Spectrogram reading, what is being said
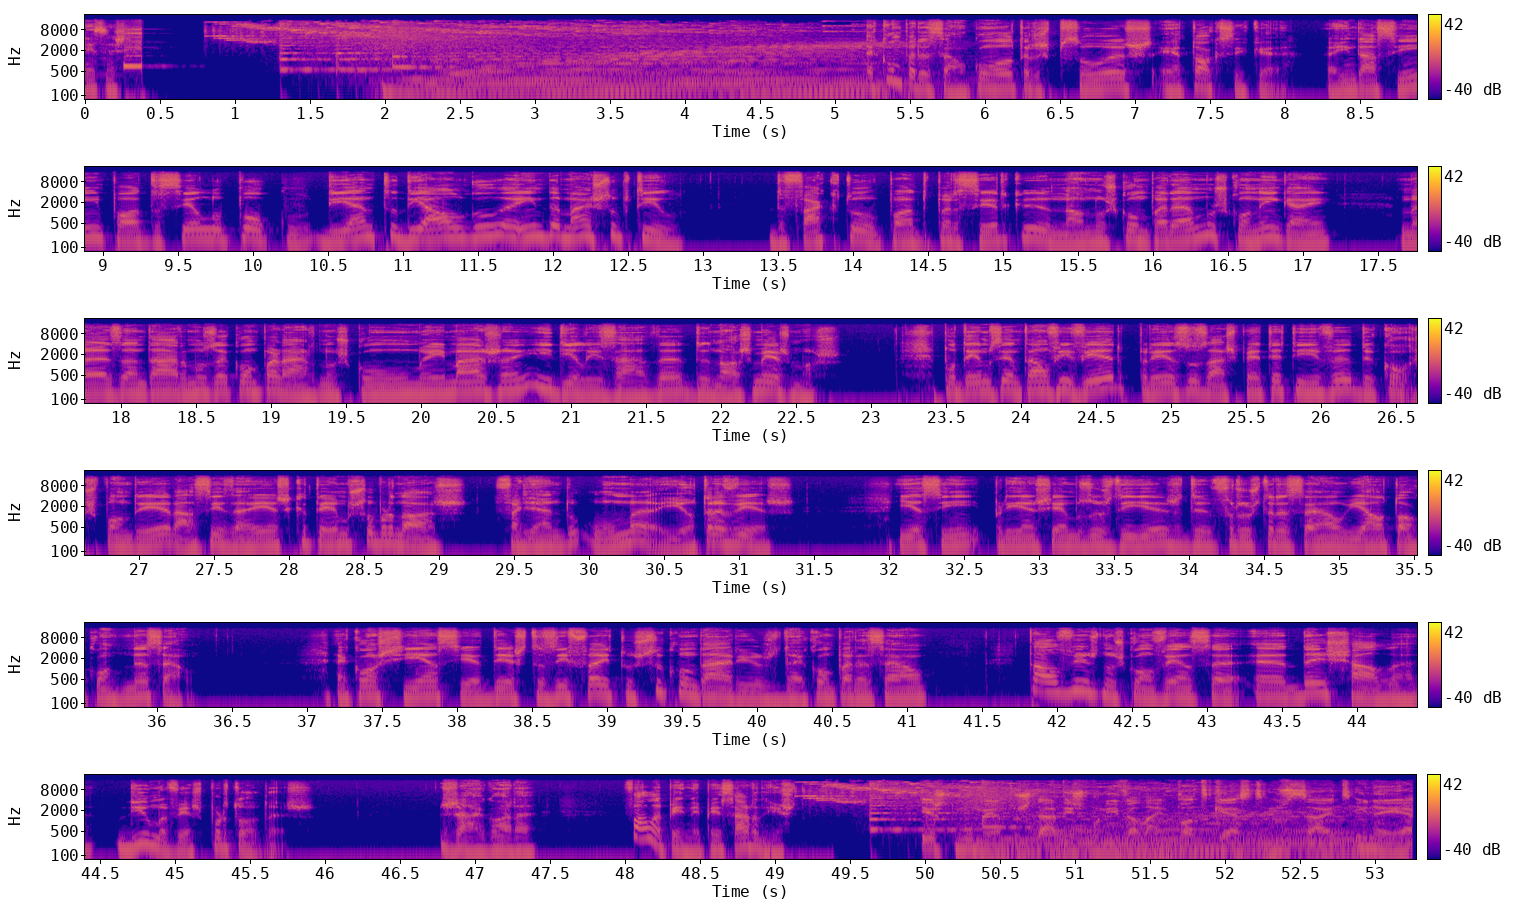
empresas. A comparação com outras pessoas é tóxica. Ainda assim, pode sê-lo pouco diante de algo ainda mais subtil. De facto, pode parecer que não nos comparamos com ninguém, mas andarmos a comparar-nos com uma imagem idealizada de nós mesmos. Podemos então viver presos à expectativa de corresponder às ideias que temos sobre nós, falhando uma e outra vez. E assim preenchemos os dias de frustração e autocondenação. A consciência destes efeitos secundários da comparação talvez nos convença a deixá-la de uma vez por todas. Já agora, vale a pena pensar nisto. Este momento está disponível em podcast no site e na app.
